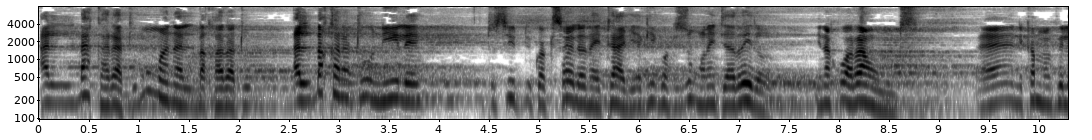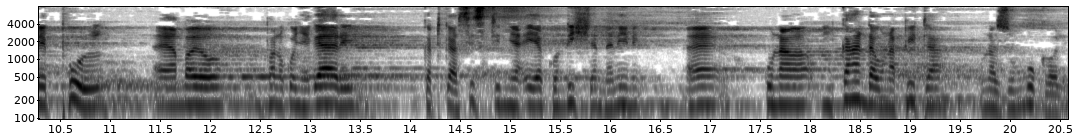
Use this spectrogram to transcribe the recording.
Albakaratu mumana albakaratu? Albakaratu ni ile tusi kwa Kiswahili wanahitaji lakini kwa kizungu wanaita riddle. Inakuwa round. Eh, ni kama vile pool eh, ambayo mfano kwenye gari katika system ya air condition na nini eh, kuna mkanda unapita unazunguka ule.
